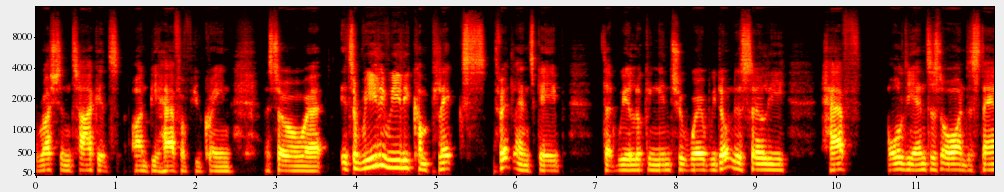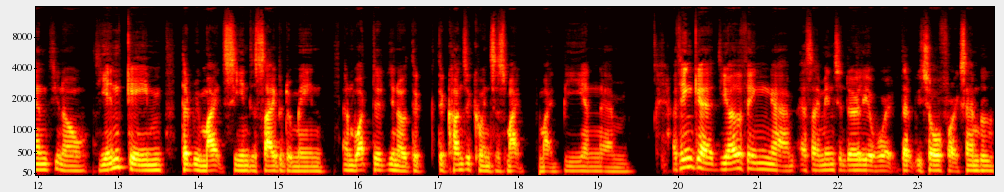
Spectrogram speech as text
Russian targets on behalf of Ukraine. So uh, it's a really really complex threat landscape that we are looking into, where we don't necessarily have all the answers or understand, you know, the end game that we might see in the cyber domain and what the you know the the consequences might might be and um, I think uh, the other thing, um, as I mentioned earlier, that we saw, for example,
